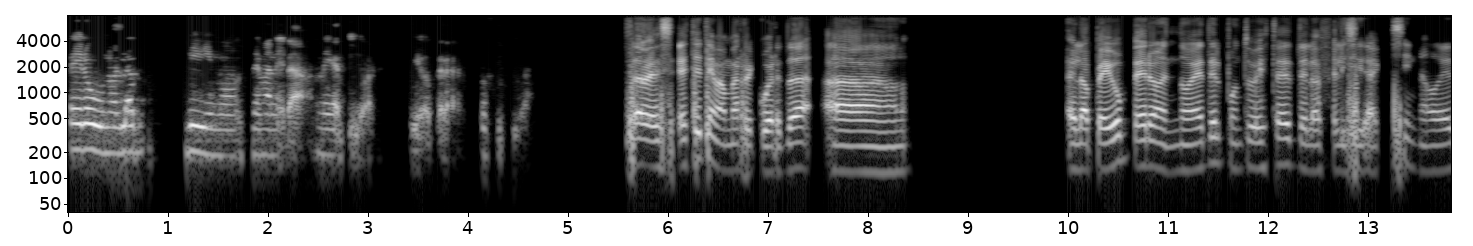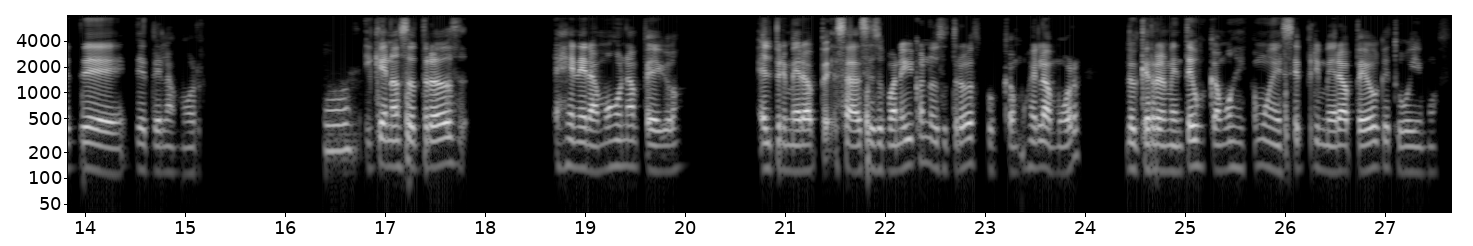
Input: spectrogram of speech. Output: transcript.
pero uno las vivimos de manera negativa y otra positiva. Sabes, este tema me recuerda a el apego, pero no desde el punto de vista de la felicidad, sino desde, desde el amor. Uf, Y que nosotros generamos un apego. El primer apego, o sea, se supone que cuando nosotros buscamos el amor, lo que realmente buscamos es como ese primer apego que tuvimos,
